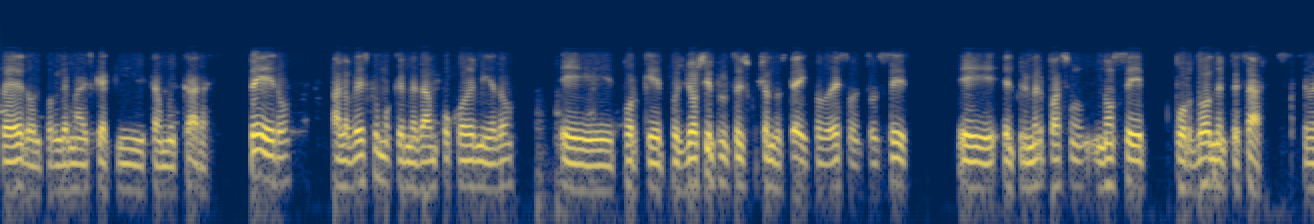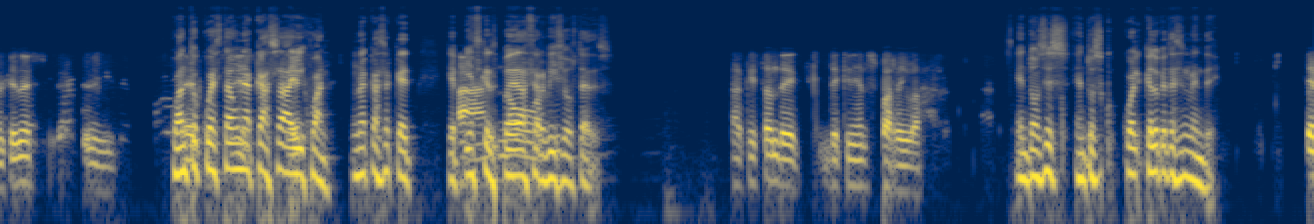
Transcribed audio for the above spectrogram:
pero el problema es que aquí están muy caras. Pero a la vez como que me da un poco de miedo eh, porque pues yo siempre lo estoy escuchando a usted y todo eso. Entonces, eh, el primer paso no sé por dónde empezar. ¿Se me entiendes? ¿Cuánto cuesta una casa ahí, Juan? Una casa que ¿Qué piensas que les puede dar servicio a ustedes? Aquí están de, de 500 para arriba. Entonces, entonces ¿cuál, ¿qué es lo que te hacen en mente? Eh,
